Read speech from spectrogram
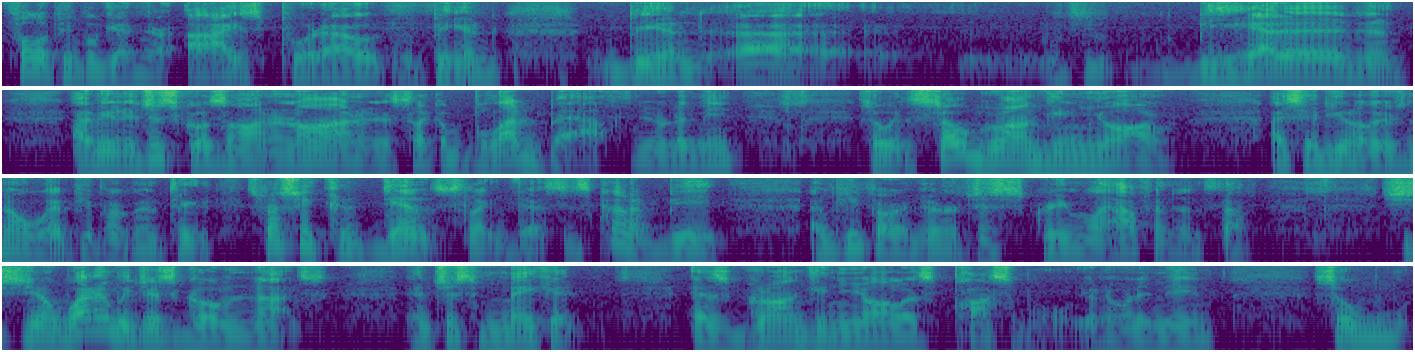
full of people getting their eyes put out and being, being uh, beheaded, and I mean, it just goes on and on, and it's like a bloodbath. You know what I mean? So it's so grand guignol. I said, you know, there's no way people are going to take, especially condensed like this. It's going to be, and people are going to just scream laughing and stuff. She said, you know, why don't we just go nuts and just make it as grand guignol as possible? You know what I mean? So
